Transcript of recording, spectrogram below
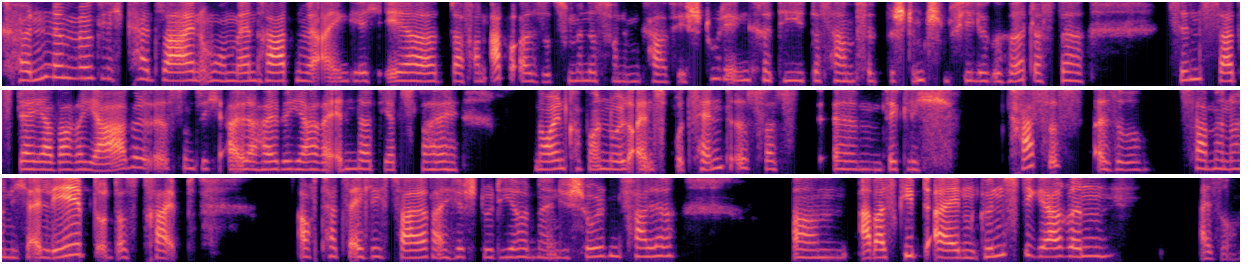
können eine Möglichkeit sein. Im Moment raten wir eigentlich eher davon ab, also zumindest von dem KfW-Studienkredit. Das haben bestimmt schon viele gehört, dass der Zinssatz, der ja variabel ist und sich alle halbe Jahre ändert, jetzt bei 9,01 Prozent ist, was ähm, wirklich krass ist. Also das haben wir noch nicht erlebt und das treibt auch tatsächlich zahlreiche Studierende in die Schuldenfalle. Ähm, aber es gibt einen günstigeren, also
